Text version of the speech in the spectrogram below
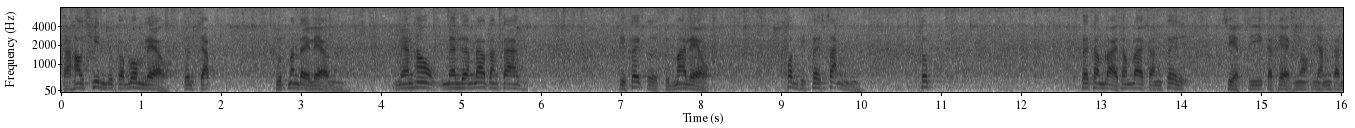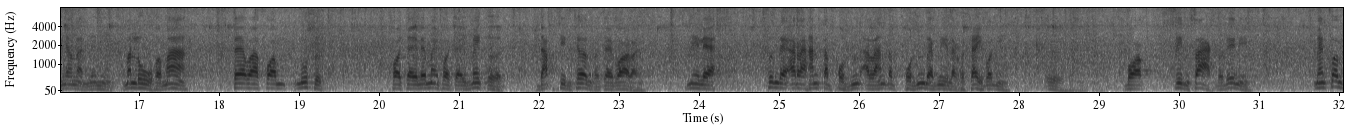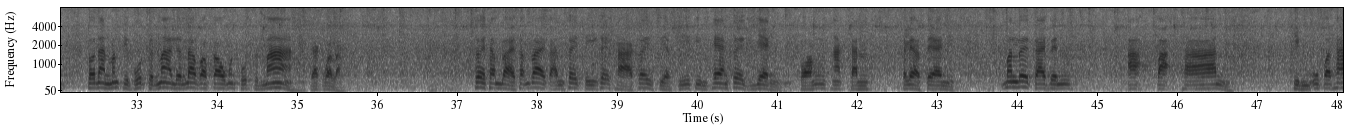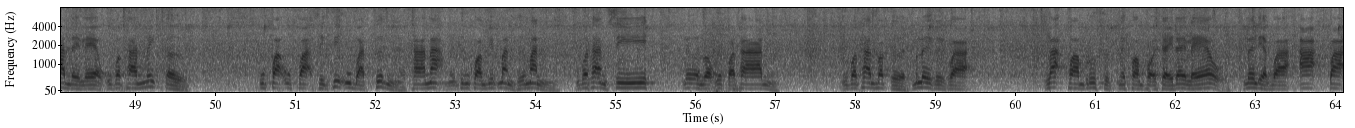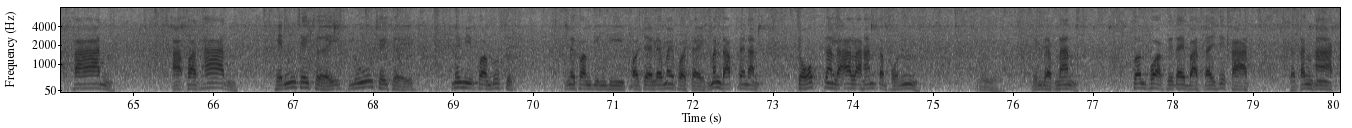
ถ้าเฮาชินอยู่กับร่มแล้ว จนจับจุดมันได้แล้วนั่นแมนเฮาแมนเรื่องเล่าต่าง ๆ ที่เคยเกิดขึ้นมาแล้ว คนที่เคยสร้างทึบเคยทำลายทำลายกันเคยเสียดสีกระแทกเนาะยันกันแนวนั้นแนวนี่มันรู้เขามาแต่ว่าความรู้สึกพอใจและไม่พอใจไม่เกิด ดับสิ้นเชิงเข้าใจว่าอะไรนี่แหละเพิ่งได้อรหันตผลอรหันตผลแบบนี้แหละเข้าใจว่านี่เออ บอกสิ้นซากตัวได้นี่ แม้นความตัวนั้นมันสิพุดขึ้นมาเรื่องเล่าเก่าๆมันพุดขึ้นมาจากว่าล่ะ เคยทำลายทำร้ายกันเคยตีเคยขาเคยเสียดสีทิมแท่งเคยแย่งของหักกันก็แล้วแต่นี่ มันเลยกลายเป็นอปะทานทิมอุปทานได้แล้ว อุปทานไม่เกิด อุปะอุปะสิ่งที่อุบัติขึ้นฐานะหมายถึงความยึดมั่นถือมั่น อุปทานสีเรียกว่าอุปทาน อุปทานบัเกิดมันเลยเกิดว่าละความรู้สึกในความพอใจได้แล้วเลยเรียกว่าอะปะทานอะปะทาน เห็นเฉยๆ รู้เฉยๆ ไม่มีความรู้สึกในความยินดีพอใจและไม่พอใจ มันดับแค่นั้น จบนั่นแหละอรหันตผลเป็นแบบนั้นส่วนพวกคือได้บาดใจที่ขาดแต่ตั้งหาก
